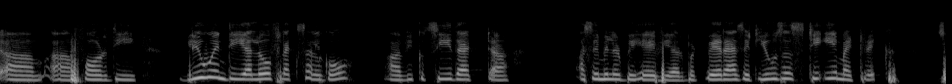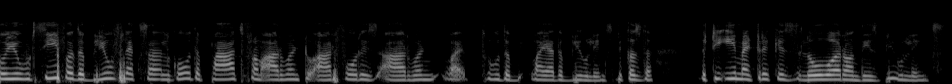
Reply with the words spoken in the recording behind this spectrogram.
um, uh, for the blue and the yellow flex algo, uh, we could see that uh, a similar behavior, but whereas it uses TE metric, so you would see for the blue flex algo, the path from R1 to R4 is R1 through the via the blue links because the, the TE metric is lower on these blue links.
